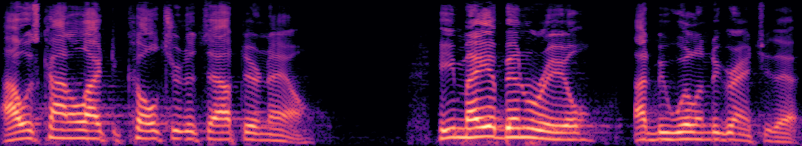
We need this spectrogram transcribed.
I was kind of like the culture that's out there now. He may have been real. I'd be willing to grant you that.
